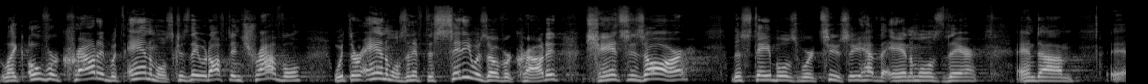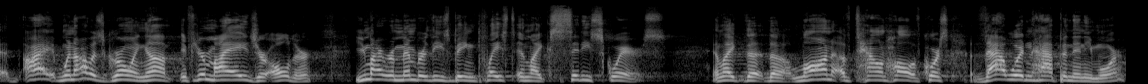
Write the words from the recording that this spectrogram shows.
like overcrowded with animals because they would often travel with their animals. And if the city was overcrowded, chances are the stables were too. So you have the animals there. And um, I, when I was growing up, if you're my age or older, you might remember these being placed in like city squares. And like the, the lawn of town hall, of course, that wouldn't happen anymore.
